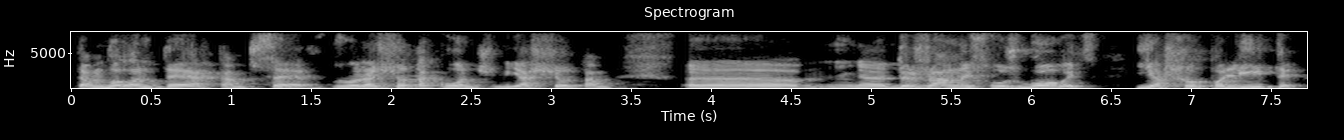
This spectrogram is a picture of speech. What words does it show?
там волонтер, там все, розчот окончений. Я що там е, е, державний службовець, я що політик,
